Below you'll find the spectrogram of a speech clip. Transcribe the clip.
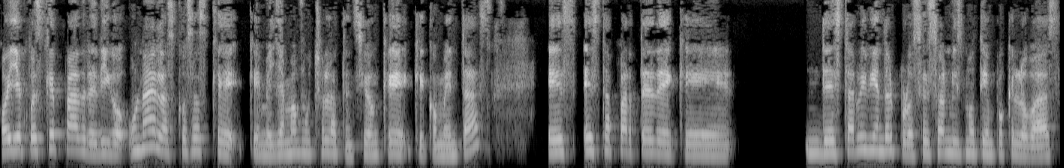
Oye, pues qué padre. Digo, una de las cosas que, que me llama mucho la atención que, que comentas es esta parte de que de estar viviendo el proceso al mismo tiempo que lo vas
